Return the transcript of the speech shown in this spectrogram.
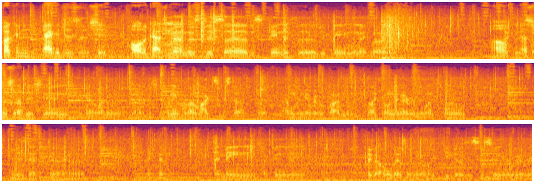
fucking packages and shit, all the cosmetics? No, this this uh this came with uh, the game when I bought it. Oh, like the that's what's up. edition. It had a lot of, lot I mean, I've unlocked some stuff, but I don't think I've ever bought them. Like the only thing I really want from them Mm. is that uh like that that main fucking like that old ass looking one like Vigo's assistant or whatever.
